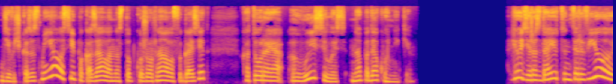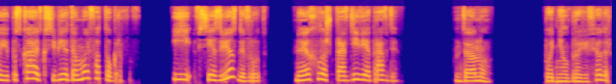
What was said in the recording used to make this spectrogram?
Девочка засмеялась и показала на стопку журналов и газет, которая высилась на подоконнике. Люди раздают интервью и пускают к себе домой фотографов. И все звезды врут. Но их ложь правдивее правды. Да ну, поднял брови Федор.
